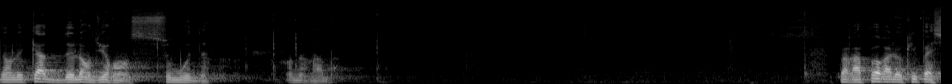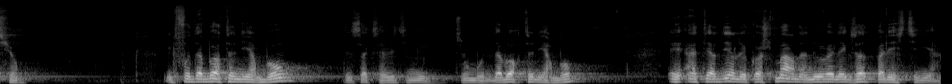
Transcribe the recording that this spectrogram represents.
dans le cadre de l'endurance, soumoud en arabe. par rapport à l'occupation. Il faut d'abord tenir bon, c'est ça que ça veut dire, d'abord tenir bon, et interdire le cauchemar d'un nouvel exode palestinien.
